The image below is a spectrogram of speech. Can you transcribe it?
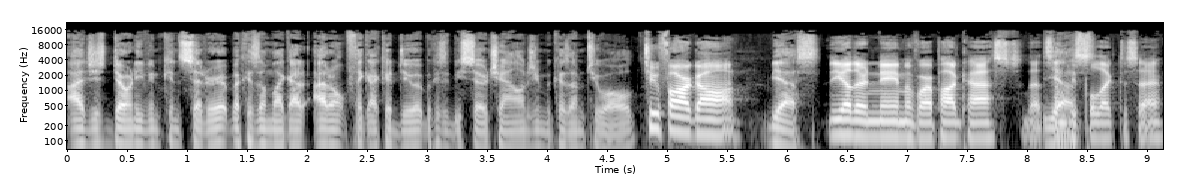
I just don't even consider it because I'm like I, I don't think I could do it because it'd be so challenging because I'm too old. Too far gone. Yes, The other name of our podcast that some Yes. people like to say.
